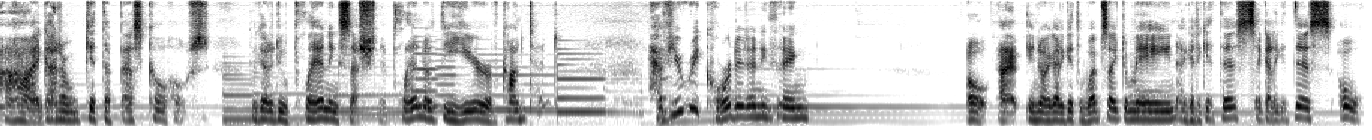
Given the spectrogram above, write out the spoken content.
Ah, I got to get the best co host. We got to do a planning session and plan out the year of content. Have you recorded anything? Oh, I, you know, I got to get the website domain. I got to get this. I got to get this. Oh,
